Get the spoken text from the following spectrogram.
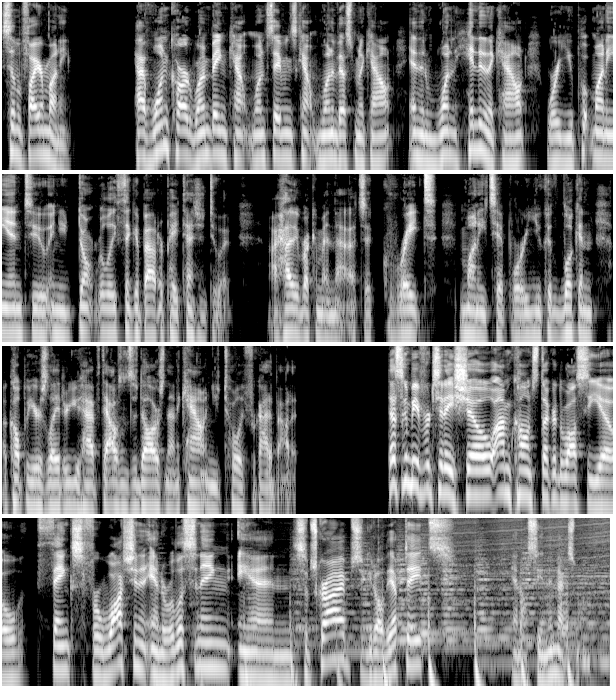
Simplify your money have one card, one bank account, one savings account, one investment account, and then one hidden account where you put money into and you don't really think about or pay attention to it. I highly recommend that. That's a great money tip where you could look and a couple years later, you have thousands of dollars in that account and you totally forgot about it. That's going to be it for today's show. I'm Colin Stuckert, the Wild CEO. Thanks for watching and or listening and subscribe so you get all the updates. And I'll see you in the next one.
